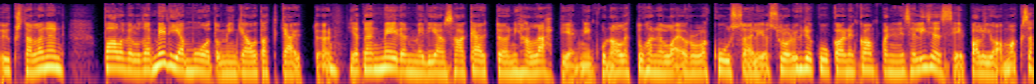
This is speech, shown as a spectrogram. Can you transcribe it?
yksi tällainen palvelu tai mediamuoto, minkä otat käyttöön. Ja tämän meidän median saa käyttöön ihan lähtien niin kuin alle tuhannella eurolla kuussa. Eli jos sulla on yhden kuukauden kampanja, niin se lisenssi ei paljon maksa.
